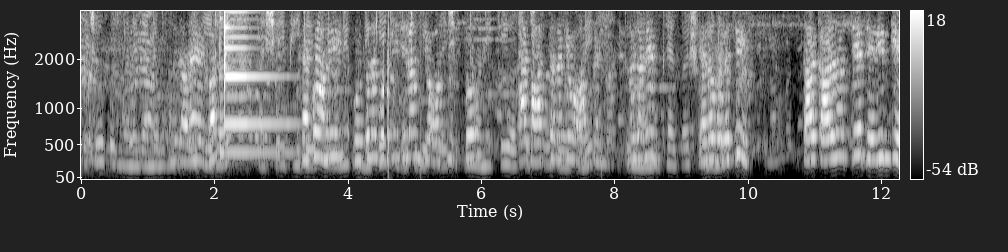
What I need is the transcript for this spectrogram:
প্রচুর পরিমাণে জানে ভক্তের ভিড় হয় আর সেই ভিড়ের কারণে অনেকেই দিয়েছিলাম করে সেখানে অনেকেই অসুস্থ হয়ে পড়ে। তো মায়ের মুখে একবার শুনলাম তার কারণ হচ্ছে যেদিনকে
